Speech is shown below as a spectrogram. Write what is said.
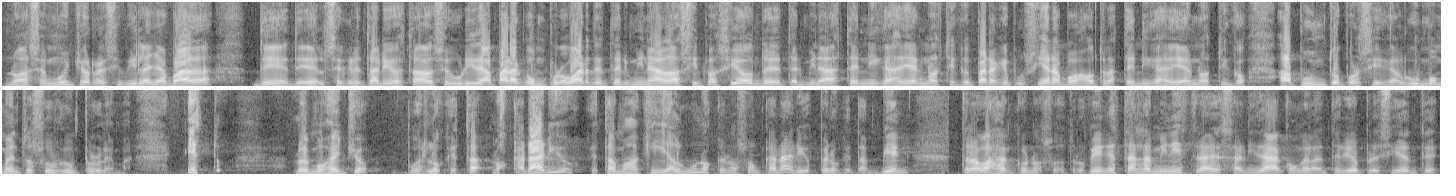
No hace mucho recibí la llamada del secretario de Estado de Seguridad para comprobar determinada situación de determinadas técnicas de diagnóstico y para que pusiéramos a otras técnicas de diagnóstico a punto por si en algún momento surge un problema. Esto lo hemos hecho pues los, que está, los canarios, que estamos aquí, y algunos que no son canarios, pero que también trabajan con nosotros. Bien, esta es la ministra de Sanidad con el anterior presidente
